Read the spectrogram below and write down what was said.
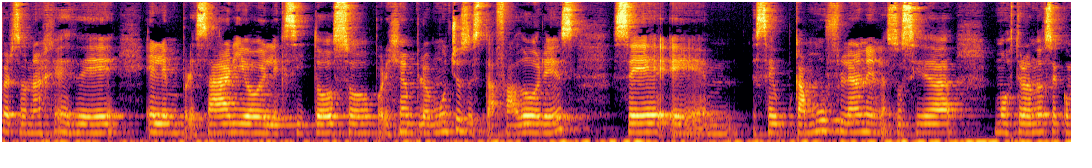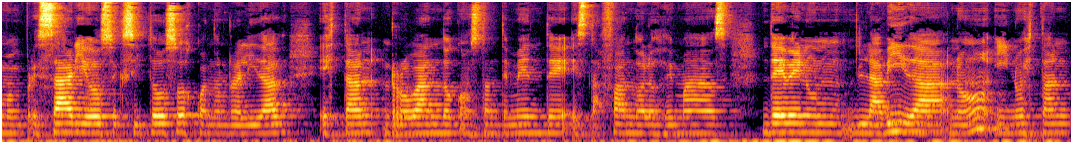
personajes de el empresario, el exitoso, por ejemplo, muchos estafadores se, em, se camuflan en la sociedad mostrándose como empresarios exitosos cuando en realidad están robando constantemente, estafando a los demás, deben la vida, ¿no? Y no están,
